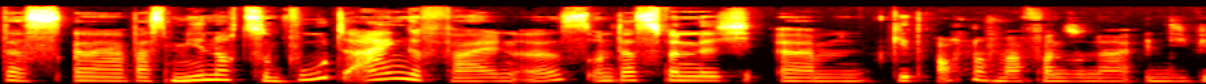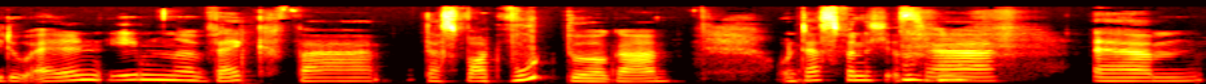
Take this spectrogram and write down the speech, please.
das, äh, was mir noch zu Wut eingefallen ist, und das finde ich, ähm, geht auch noch mal von so einer individuellen Ebene weg, war das Wort Wutbürger. Und das finde ich ist mhm. ja ähm,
